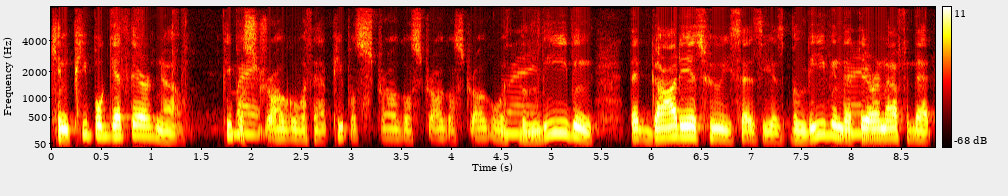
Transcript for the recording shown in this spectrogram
Can people get there? No. People Right. struggle with that. People struggle, struggle, struggle with Right. believing that God is who He says He is, believing that they're enough and that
